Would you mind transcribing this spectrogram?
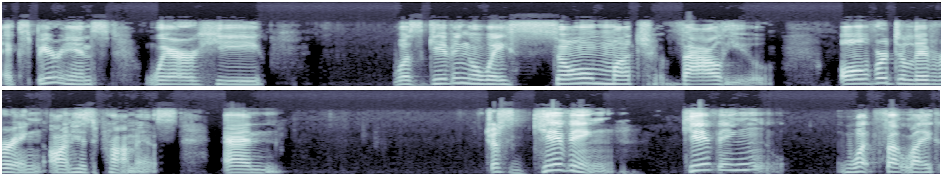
experience where he was giving away so much value over delivering on his promise and just giving giving what felt like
